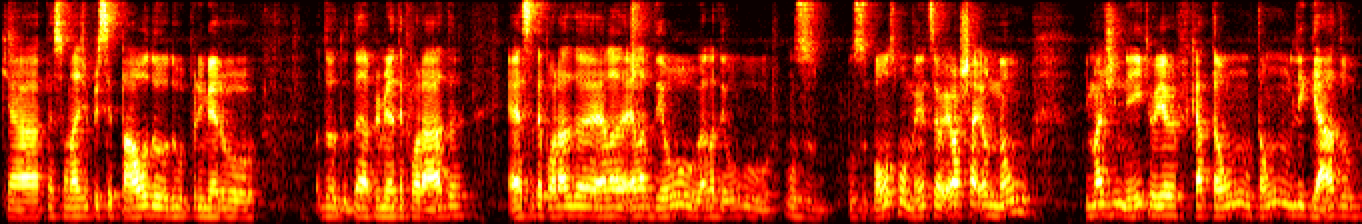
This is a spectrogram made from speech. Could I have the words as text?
que é a personagem principal do, do primeiro do, do, da primeira temporada. Essa temporada ela, ela deu ela deu uns os bons momentos. Eu, eu, achar, eu não imaginei que eu ia ficar tão, tão ligado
